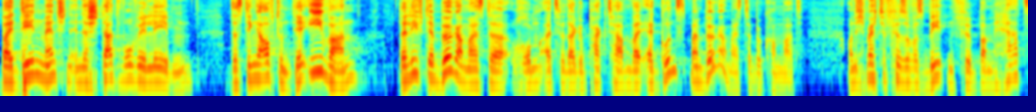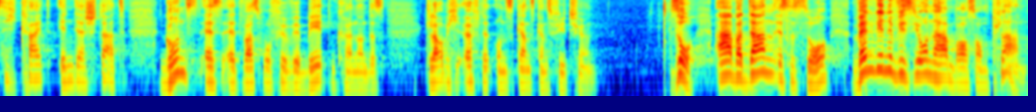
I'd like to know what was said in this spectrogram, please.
bei den Menschen in der Stadt, wo wir leben, das Dinge auftun. Der Ivan, da lief der Bürgermeister rum, als wir da gepackt haben, weil er Gunst beim Bürgermeister bekommen hat. Und ich möchte für sowas beten, für Barmherzigkeit in der Stadt. Gunst ist etwas, wofür wir beten können. Und das, glaube ich, öffnet uns ganz, ganz viele Türen. So, aber dann ist es so, wenn wir eine Vision haben, brauchst du auch einen Plan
